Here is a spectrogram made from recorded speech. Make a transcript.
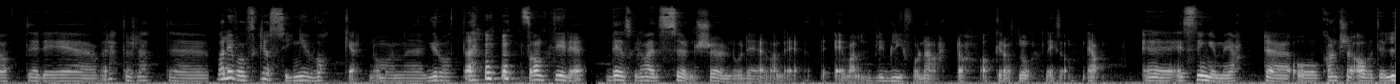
at det er rett og slett uh, veldig vanskelig å synge vakkert når man uh, gråter samtidig. Det å skulle ha en sønn sjøl nå, det er veldig, det er veldig blir for nært da, akkurat nå, liksom. Ja. Uh, jeg synger med hjertet og kanskje av og til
